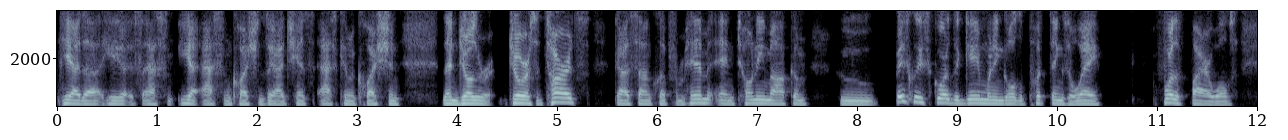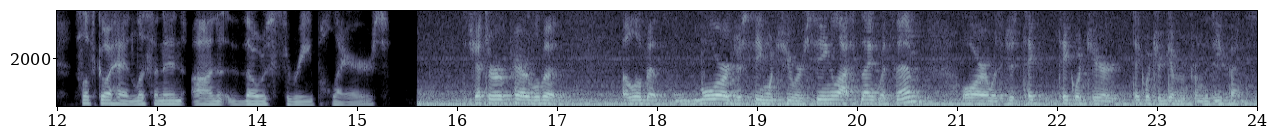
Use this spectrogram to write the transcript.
he had uh, he asked he got asked some questions. I got a chance to ask him a question. Then Joe Joe Tarts got a sound clip from him and Tony Malcolm, who basically scored the game winning goal to put things away for the Firewolves. So let's go ahead and listen in on those three players. Did you have to repair a little bit, a little bit more, just seeing what you were seeing last night with them, or was it just take take what you're take what you're given from the defense?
